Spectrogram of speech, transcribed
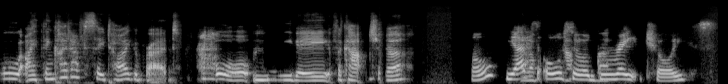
Oh, I think I'd have to say tiger bread or maybe focaccia. Oh, yes, also a great choice.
